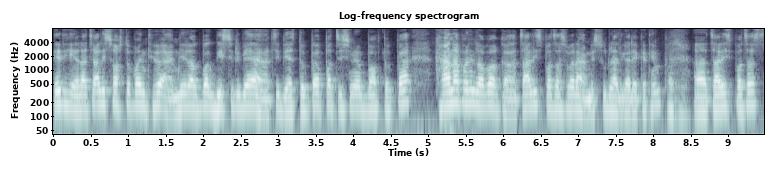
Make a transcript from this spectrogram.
त्यतिखेर चाहिँ अलिक सस्तो पनि थियो। हामीले लगभग बिस रुपियाँ चाहिँ भेज थुक्पा पच्चिस रुपियाँ बफ थुक्पा खाना पनि लगभग चालिस पचासबाट हामीले सुरुवात गरेका थियौँ। चालिस पचास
